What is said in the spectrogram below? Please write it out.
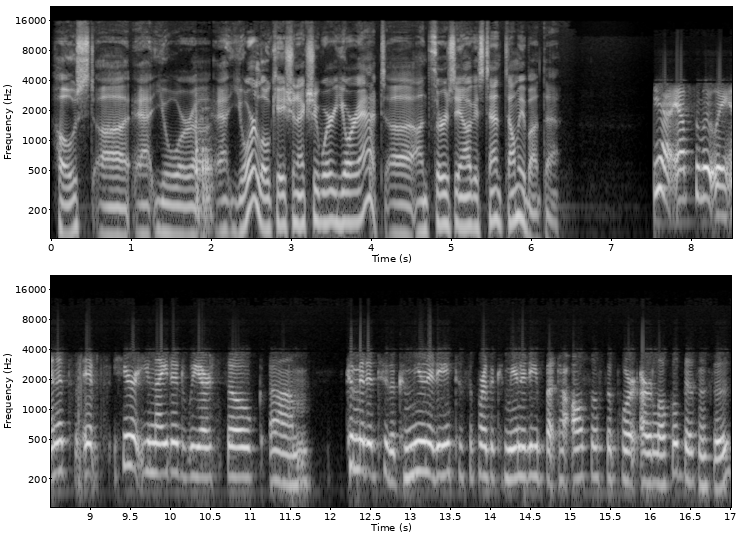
host uh, at your uh, at your location, actually where you're at uh, on Thursday, August 10th. Tell me about that. Yeah, absolutely. And it's it's here at United. We are so um, committed to the community to support the community, but to also support our local businesses.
